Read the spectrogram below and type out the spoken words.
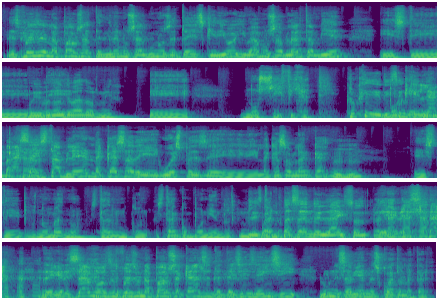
Después de la pausa tendremos algunos detalles que dio y vamos a hablar también. Este, Oye, ¿dónde va a dormir? Eh, no sé, fíjate. Creo que dicen Porque que la, la casa está Blair, la casa de huéspedes de la Casa Blanca. Este, pues nomás no, están, están componiendo. Le están pasando el Lysol. regresamos después de una pausa, canal 76 de Easy, lunes a viernes, 4 de la tarde.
